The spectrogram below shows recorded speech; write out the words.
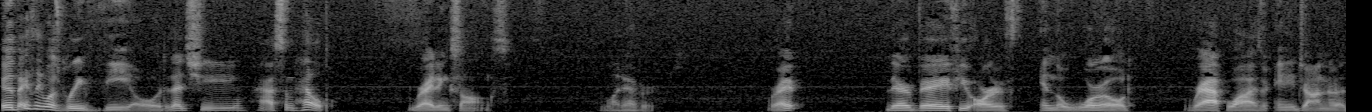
it basically was revealed that she has some help writing songs. Whatever right? There are very few artists in the world, rap wise or any genre,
